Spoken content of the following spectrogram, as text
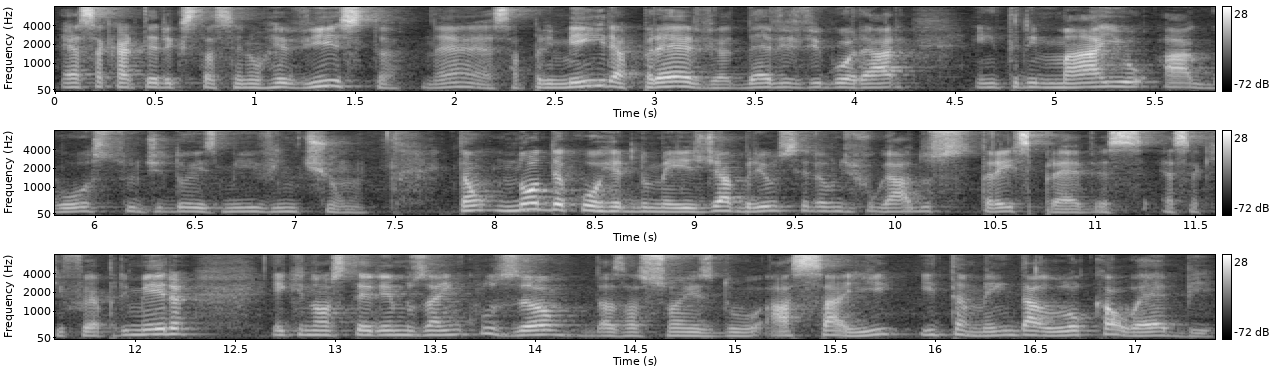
essa carteira que está sendo revista, né, essa primeira prévia, deve vigorar entre maio a agosto de 2021. Então, no decorrer do mês de abril serão divulgados três prévias. Essa aqui foi a primeira, em que nós teremos a inclusão das ações do Açaí e também da Localweb.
